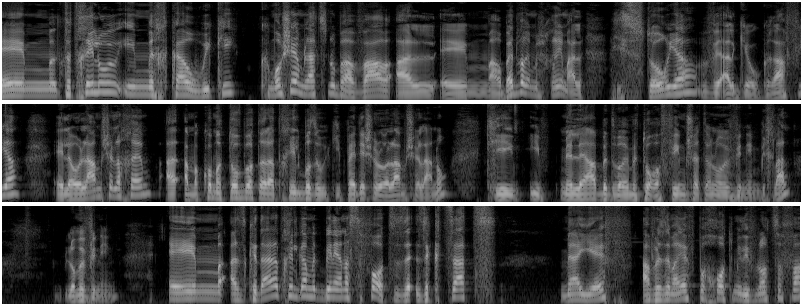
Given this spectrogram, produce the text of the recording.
אה, תתחילו עם מחקר וויקי. כמו שהמלצנו בעבר על um, הרבה דברים אחרים, על היסטוריה ועל גיאוגרפיה uh, לעולם שלכם, המקום הטוב ביותר להתחיל בו זה ויקיפדיה של העולם שלנו, כי היא מלאה בדברים מטורפים שאתם לא מבינים בכלל, לא מבינים. Um, אז כדאי להתחיל גם את בניין השפות, זה, זה קצת מעייף, אבל זה מעייף פחות מלבנות שפה.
